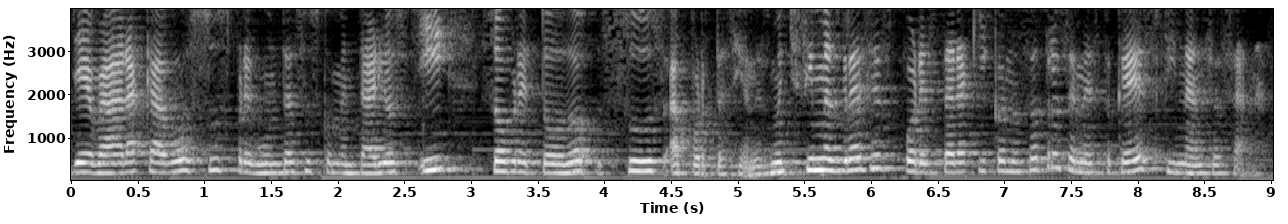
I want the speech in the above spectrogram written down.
llevar a cabo sus preguntas, sus comentarios y sobre todo sus aportaciones. Muchísimas gracias por estar aquí con nosotros en esto que es Finanzas Sanas.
